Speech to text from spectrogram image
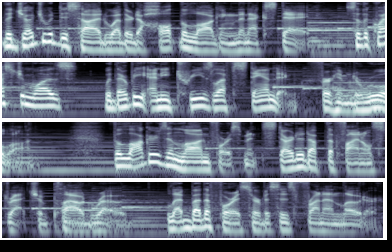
The judge would decide whether to halt the logging the next day. So the question was would there be any trees left standing for him to rule on? The loggers and law enforcement started up the final stretch of plowed road, led by the Forest Service's front end loader.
